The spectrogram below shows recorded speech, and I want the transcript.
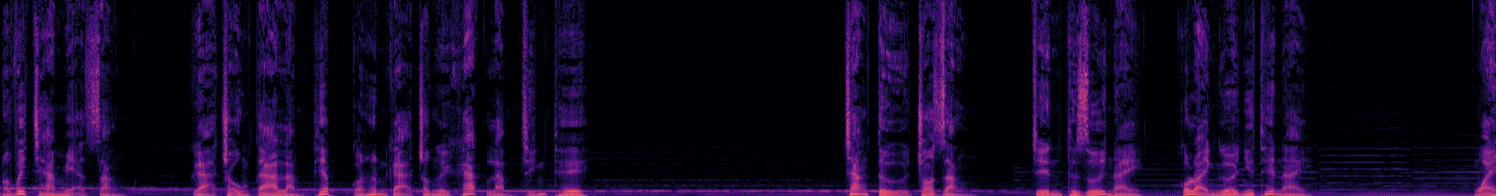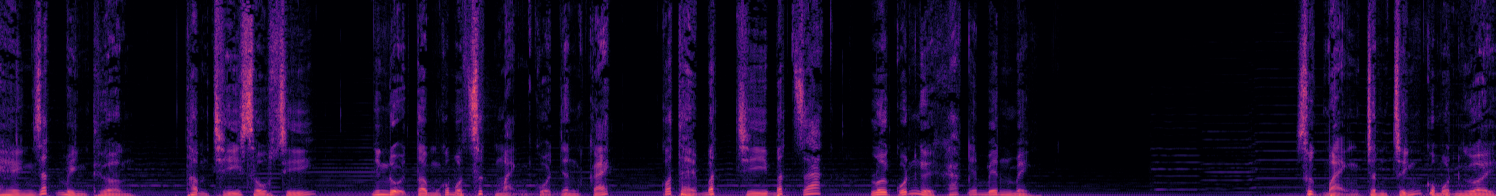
nói với cha mẹ rằng gả cho ông ta làm thiếp còn hơn gả cho người khác làm chính thê. Trang tử cho rằng trên thế giới này có loại người như thế này. Ngoại hình rất bình thường, thậm chí xấu xí, nhưng nội tâm có một sức mạnh của nhân cách, có thể bất chi bất giác lôi cuốn người khác đến bên mình. Sức mạnh chân chính của một người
